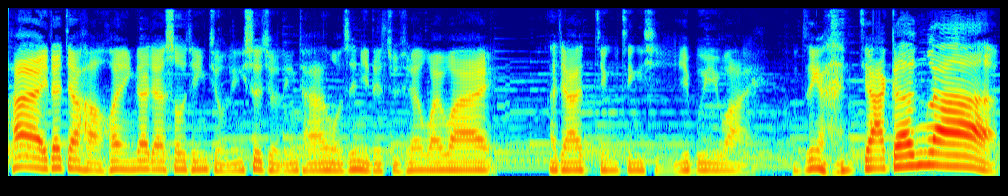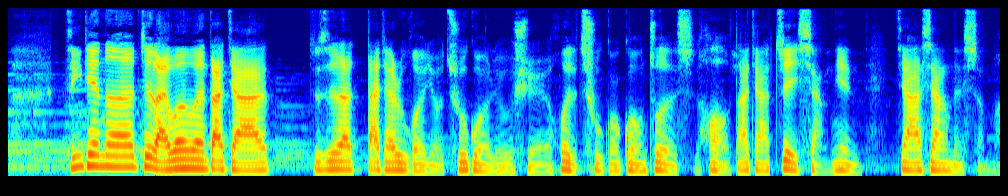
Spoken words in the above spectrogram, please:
嗨，大家好，欢迎大家收听九零四九零谈，我是你的主持人 Y Y。大家惊不惊喜，意不意外？我竟然加更了。今天呢，就来问问大家，就是大家如果有出国留学或者出国工作的时候，大家最想念家乡的什么？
